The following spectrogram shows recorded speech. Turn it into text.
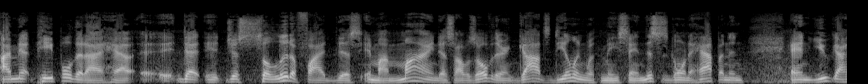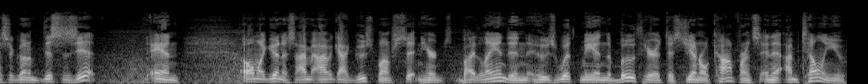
I met people that I have uh, that it just solidified this in my mind as I was over there, and God's dealing with me, saying this is going to happen, and and you guys are going to. This is it, and oh my goodness, I'm, I've got goosebumps sitting here by Landon, who's with me in the booth here at this general conference, and I'm telling you,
